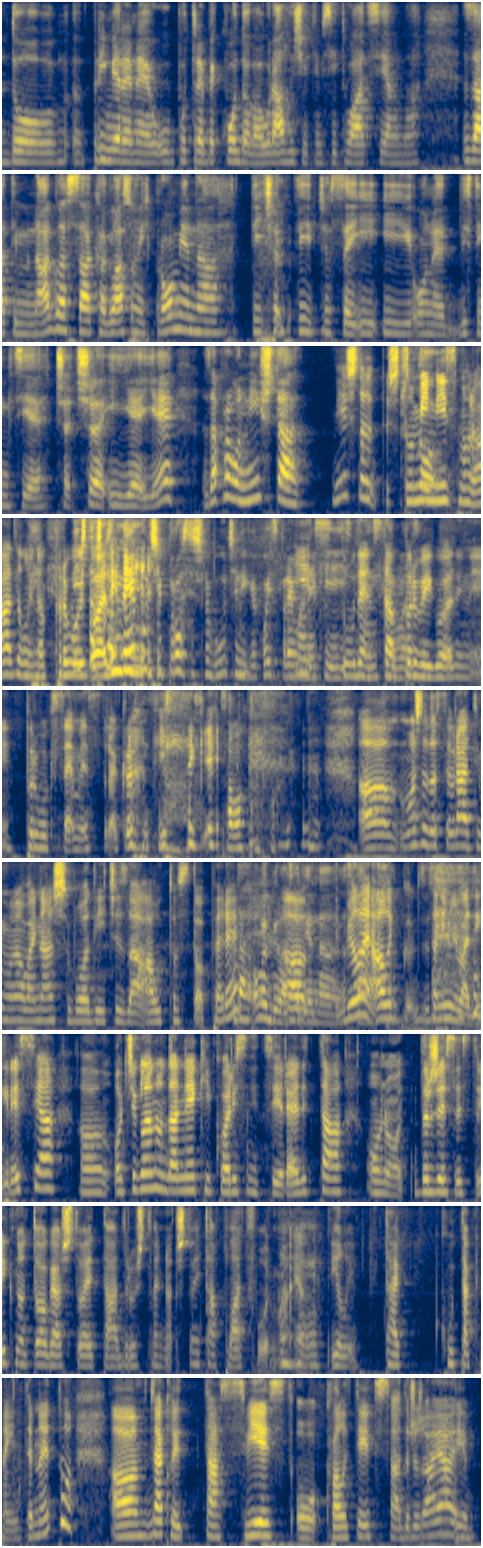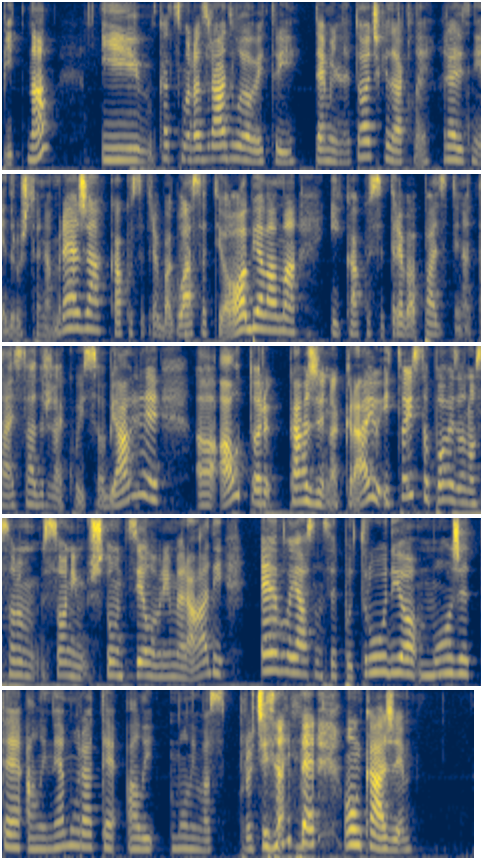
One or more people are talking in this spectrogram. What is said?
do primjerene upotrebe kodova u različitim situacijama. Zatim naglasaka, glasovnih promjena, tiče, tiče se i, i one distinkcije č, č i je, je. Zapravo ništa Ništa što, mi nismo radili na prvoj ništa godini. Ništa što ne muči prosječnog učenika koji sprema I neki studenta prve godine, prvog semestra kroatistike. Samo A, možda da se vratimo na ovaj naš vodič za autostopere. Da, ovo je bila sad jedna Bila je, ali zanimljiva digresija. očigledno da neki korisnici Reddita ono, drže se striktno toga što je ta društvena, što je ta platforma uh ili taj kutak na internetu. dakle, ta svijest o kvaliteti sadržaja je bitna. I kad smo razradili ove tri temeljne točke, dakle, Reddit nije društvena mreža, kako se treba glasati o objavama i kako se treba paziti na taj sadržaj koji se objavljuje, autor kaže na kraju, i to isto povezano s, onom, s onim što on cijelo vrijeme radi, evo ja sam se potrudio, možete, ali ne morate, ali molim vas pročitajte. On kaže,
